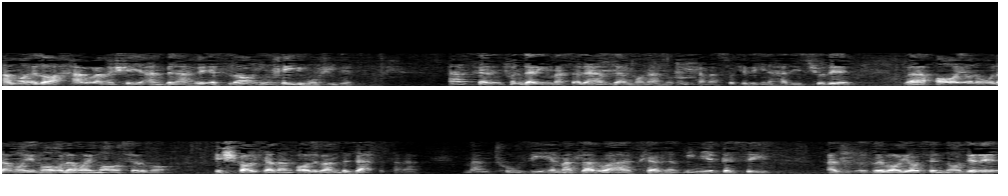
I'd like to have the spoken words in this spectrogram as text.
اما اذا حرم شیئن به نحو اطلاق این خیلی مفیده. از کردیم چون در این مسئله هم در ما نحن که به این حدیث شده و آیان علمای ما علمای معاصر ما اشکال کردن غالبا به ضعف سند من توضیح مطلب رو عرض کردم. این یه قصه از روایات نادر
